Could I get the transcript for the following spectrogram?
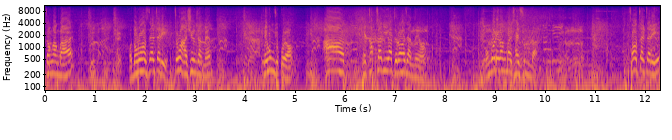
정강발. 어, 넘어가서 짤짤이 조금 아쉬운 장면. 대공 줬고요. 아 백합차기가 들어가지 않네요. 원거리 강발 잘 씁니다. 서 짤짤이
